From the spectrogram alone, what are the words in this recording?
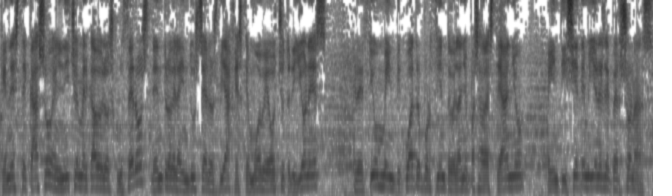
que en este caso el nicho de mercado de los cruceros, dentro de la industria de los viajes que mueve 8 trillones, creció un 24% del año pasado a este año, 27 millones de personas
